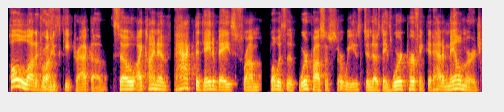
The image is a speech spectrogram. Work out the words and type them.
whole lot of drawings to keep track of. So I kind of hacked the database from what was the word processor we used in those days, WordPerfect. It had a mail merge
